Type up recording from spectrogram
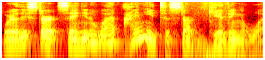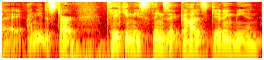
where they start saying, you know what, I need to start giving away. I need to start taking these things that God is giving me and,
